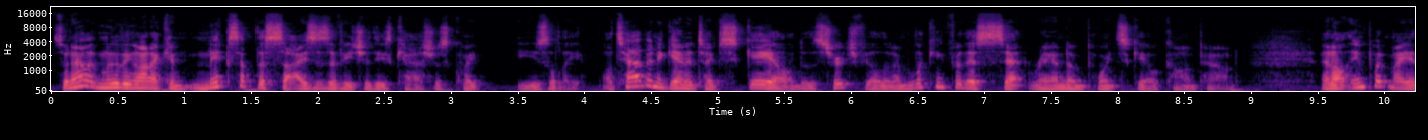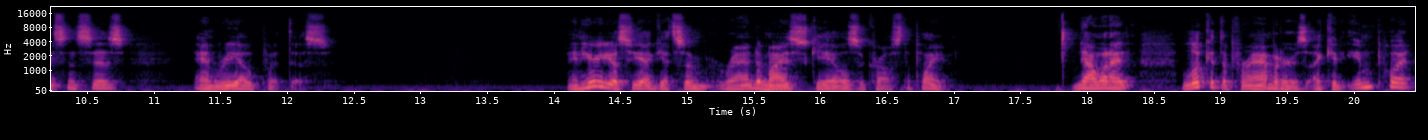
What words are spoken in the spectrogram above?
So now moving on, I can mix up the sizes of each of these caches quite easily. I'll tab in again and type scale into the search field and I'm looking for this set random point scale compound. And I'll input my instances and re-output this. And here you'll see I get some randomized scales across the plane. Now when I look at the parameters, I can input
